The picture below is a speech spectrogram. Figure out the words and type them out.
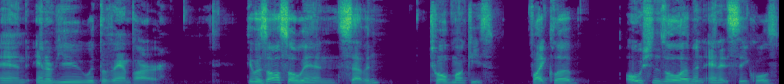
and Interview with the Vampire. He was also in Seven, Twelve Monkeys, Fight Club, Ocean's Eleven and its sequels,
